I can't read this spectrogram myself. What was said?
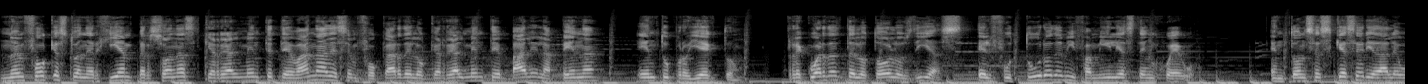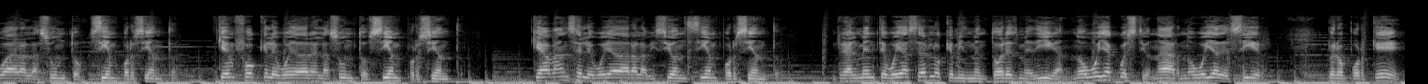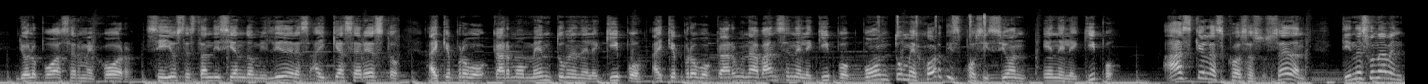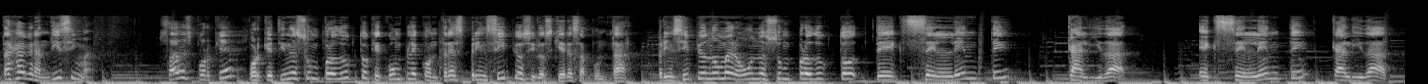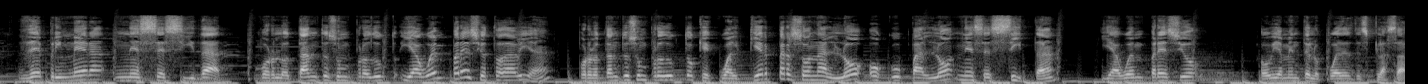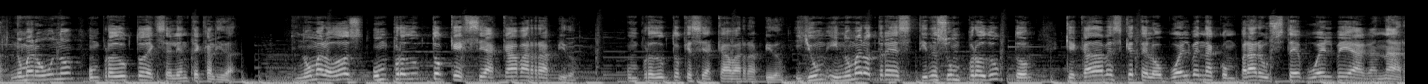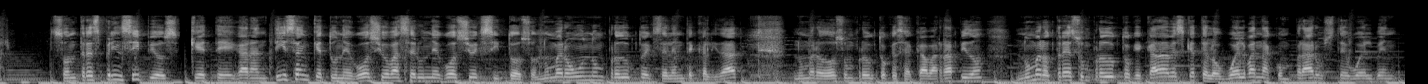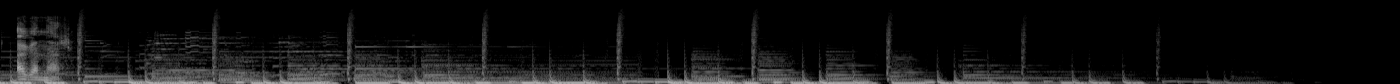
No enfoques tu energía en personas que realmente te van a desenfocar de lo que realmente vale la pena en tu proyecto. Recuérdatelo todos los días. El futuro de mi familia está en juego. Entonces, ¿qué seriedad le voy a dar al asunto? 100%. ¿Qué enfoque le voy a dar al asunto? 100%. ¿Qué avance le voy a dar a la visión? 100%. Realmente voy a hacer lo que mis mentores me digan. No voy a cuestionar, no voy a decir, pero ¿por qué? Yo lo puedo hacer mejor. Si ellos te están diciendo, mis líderes, hay que hacer esto, hay que provocar momentum en el equipo, hay que provocar un avance en el equipo, pon tu mejor disposición en el equipo. Haz que las cosas sucedan. Tienes una ventaja grandísima. ¿Sabes por qué? Porque tienes un producto que cumple con tres principios y los quieres apuntar. Principio número uno es un producto de excelente calidad. Excelente calidad de primera necesidad. Por lo tanto es un producto y a buen precio todavía. ¿eh? Por lo tanto es un producto que cualquier persona lo ocupa, lo necesita y a buen precio obviamente lo puedes desplazar. Número uno, un producto de excelente calidad. Número dos, un producto que se acaba rápido. Un producto que se acaba rápido. Y, y número tres, tienes un producto que cada vez que te lo vuelven a comprar usted vuelve a ganar. Son tres principios que te garantizan que tu negocio va a ser un negocio exitoso. Número uno, un producto de excelente calidad. Número dos, un producto que se acaba rápido. Número tres, un producto que cada vez que te lo vuelvan a comprar, usted vuelven a ganar.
